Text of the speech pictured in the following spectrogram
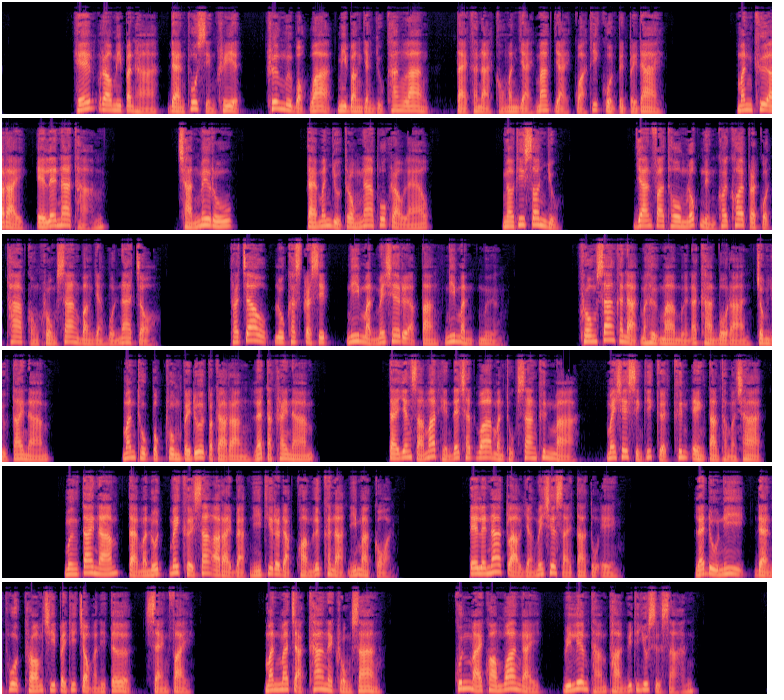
เฮ้ เรามีปัญหา แดนพูดเสียงเครียด เครื่องมือบอกว่ามีบางอย่างอยู่ข้างล่าง แต่ขนาดของมันใหญ่มากใหญ่กว่าที่ควรเป็นไปได้ มันคืออะไร เอเลน่าถาม ฉันไม่รู้ แต่มันอยู่ตรงหน้าพวกเราแล้ว เงาที่ซ่อนอยู่ ยานฟาโทมลบหนึ่งค่อยๆ ปรากฏภาพของโครงสร้างบางอย่างบนหน้าจอ พระเจ้าลูคัสกระซิบนี่มันไม่ใช่เรืออับปาง นี่มันเมือง โครงสร้างขนาดมหึมาเหมือนอาคารโบราณจมอยู่ใต้น้ำ มันถูกปกคลุมไปด้วยปะการังและตะไคร่น้ำ แต่ยังสามารถเห็นได้ชัดว่ามันถูกสร้างขึ้นมา ไม่ใช่สิ่งที่เกิดขึ้นเองตามธรรมชาติ เมืองใต้น้ำแต่มนุษย์ไม่เคยสร้างอะไรแบบนี้ที่ระดับความลึกขนาดนี้มาก่อน เอเลนากล่าวอย่างไม่เชื่อสายตาตัวเอง และดูนี่แดนพูดพร้อมชี้ไปที่จอมอนิเตอร์ แสงไฟ มันมาจากข้างในโครงสร้าง คุณหมายความว่าไง วิลเลียมถามผ่านวิทยุสื่อสาร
